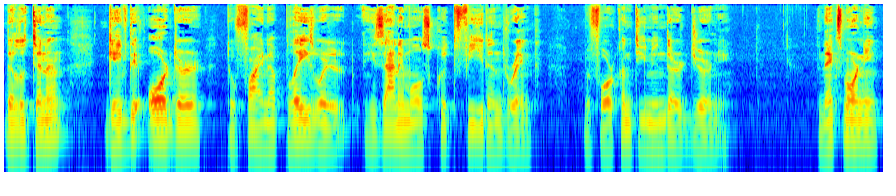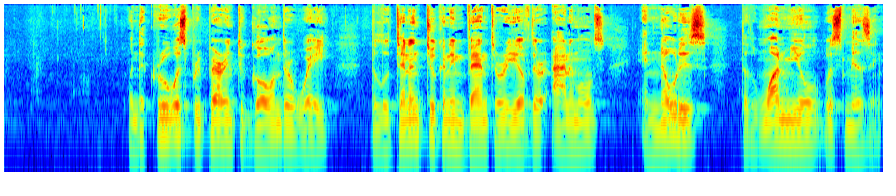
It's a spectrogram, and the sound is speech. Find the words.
The lieutenant gave the order to find a place where his animals could feed and drink before continuing their journey. The next morning, when the crew was preparing to go on their way, the lieutenant took an inventory of their animals and noticed that one mule was missing.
